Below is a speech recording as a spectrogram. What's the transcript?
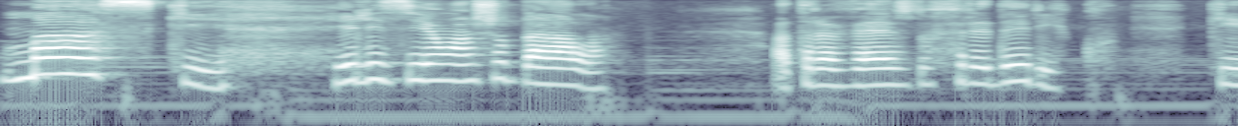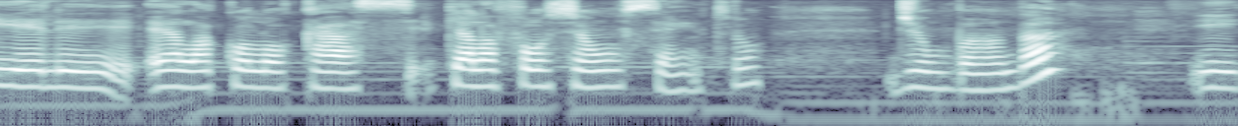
mas que eles iam ajudá-la através do Frederico, que ele, ela colocasse, que ela fosse um centro de umbanda e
